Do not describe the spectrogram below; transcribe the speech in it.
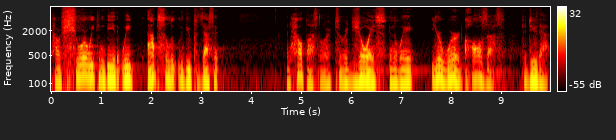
how sure we can be that we absolutely do possess it. And help us, Lord, to rejoice in the way your word calls us to do that.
